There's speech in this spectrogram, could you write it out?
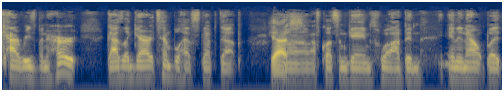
Kyrie's been hurt, guys like Garrett Temple have stepped up. Yes. Uh, I've caught some games while I've been in and out, but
